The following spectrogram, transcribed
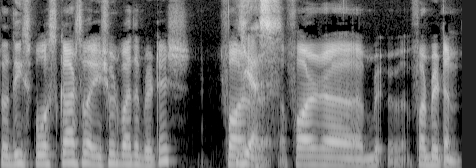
So these postcards were issued by the British? For Yes. for uh, for Britain.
